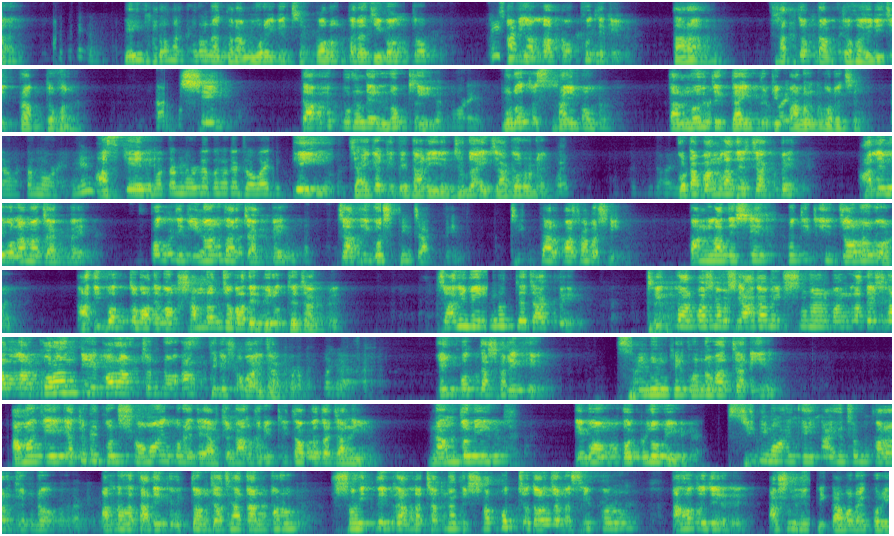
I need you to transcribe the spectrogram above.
এই ধারণা করো না, তারা মরে গেছে, বরং তারা জীবন্ত। আমি আল্লাহর পক্ষ থেকে তারা খাদ্য প্রাপ্ত হয়, রিজিক প্রাপ্ত হয়। সেই দাবি পূরণের লক্ষ্যে মূলত স্থায়ীম তার নৈতিক দায়িত্বটি পালন করেছে। আজকে এই জায়গাটিতে দাঁড়িয়ে জুলাই জাগরণে গোটা বাংলাদেশ জাগবে, আলেম ওলামা জাগবে, প্রত্যেক ইমানদার জাগবে জাতি গোষ্ঠী জাগবে। ঠিক তার পাশাপাশি বাংলাদেশের প্রতিটি জনগণ আধিপত্যবাদ এবং সাম্রাজ্যবাদের বিরুদ্ধে জাগবে। জালিমের বিরুদ্ধে জাগবে। ঠিক তার পাশাপাশি আগামী সোনার বাংলাদেশ আল্লাহর কোরআন দিয়ে করার জন্য আজ থেকে সবাই জাগবে এই প্রত্যাশা রেখে সাইমনকে ধন্যবাদ জানিয়ে, আমাকে এতটুকু সময় করে দেওয়ার জন্য আন্তরিক কৃতজ্ঞতা জানিয়ে, নান্দনিক এবং বৈপ্লবিক স্মৃতিময় এই আয়োজন করার জন্য আল্লাহ তাদেরকে উত্তম যাচা দান করুন, শহীদদেরকে আল্লাহ জান্নাতের সর্বোচ্চ দরজা নসিব করুন, আহতদের আশু মুক্তি কামনা করে।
